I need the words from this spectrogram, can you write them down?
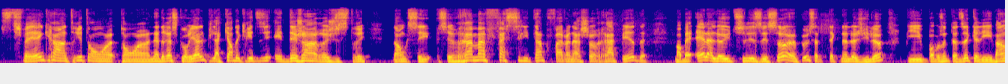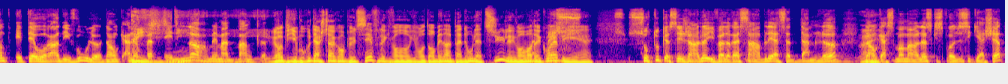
Si tu fais rien que rentrer ton, ton euh, adresse courriel, puis la carte de crédit est déjà enregistrée. Donc, c'est vraiment facilitant pour faire un achat rapide. Bon, ben, elle, elle a utilisé ça un peu, cette technologie-là. Puis, pas besoin de te dire que les ventes étaient au rendez-vous, là. Donc, elle a fait énormément de ventes, là. Puis il y a beaucoup d'acheteurs compulsifs là, qui, vont, qui vont tomber dans le panneau là-dessus. là. Ils vont voir de quoi. ben, puis, euh, Surtout que ces gens-là, ils veulent ressembler à cette dame-là. Ouais. Donc, à ce moment-là, ce qui se produit, c'est qu'ils achètent.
